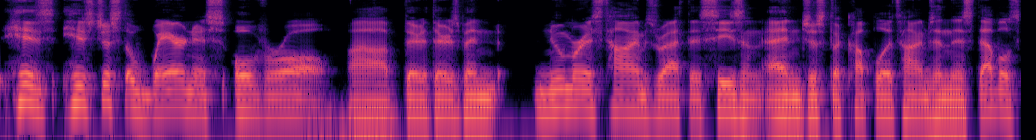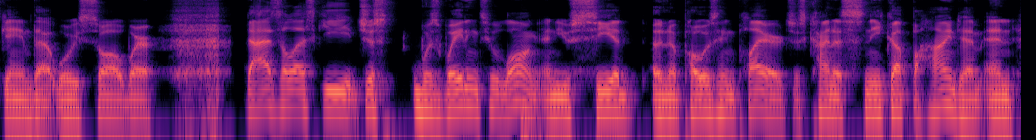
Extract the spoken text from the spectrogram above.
his his just awareness overall, uh, there there's been numerous times throughout this season and just a couple of times in this Devils game that we saw where Vasilevskiy just was waiting too long and you see a, an opposing player just kind of sneak up behind him. And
